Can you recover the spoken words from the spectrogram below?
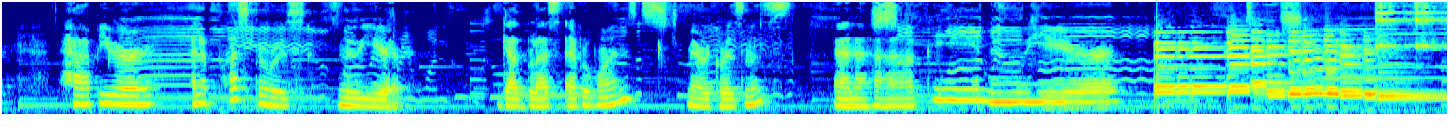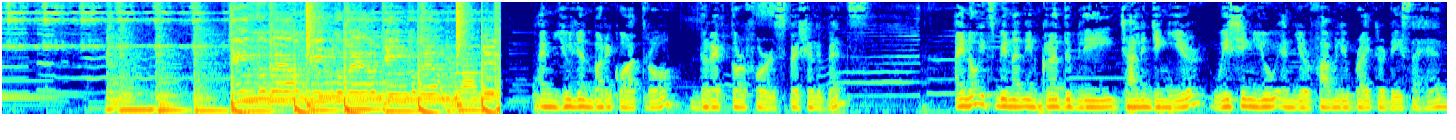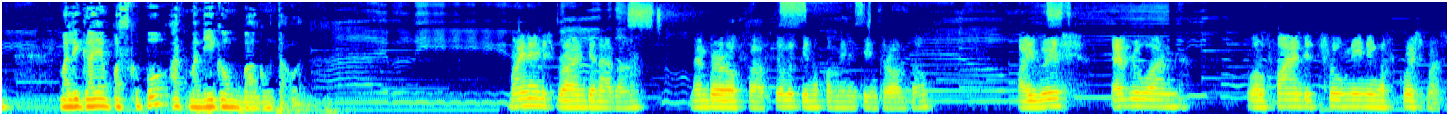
happier, and a prosperous New Year. God bless everyone. Merry Christmas and a Happy New Year. I'm Julian Baricuatro, Director for Special Events. I know it's been an incredibly challenging year. Wishing you and your family brighter days ahead. Maligayang Pasko po at manigong bagong taon. My name is Brian Ganabang, member of uh, Filipino community in Toronto. I wish everyone will find the true meaning of Christmas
